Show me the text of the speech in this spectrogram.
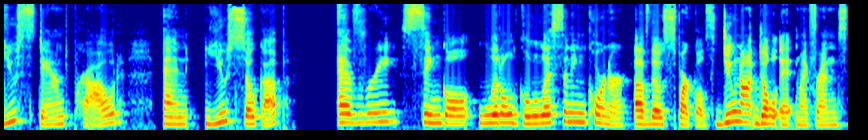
you stand proud and you soak up every single little glistening corner of those sparkles. Do not dull it, my friends.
